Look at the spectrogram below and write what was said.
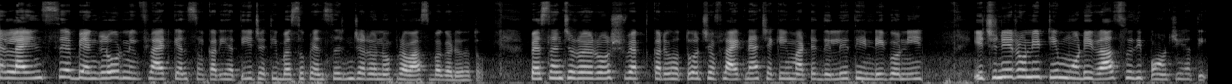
એરલાઇન્સે બેંગ્લોરની ફ્લાઇટ કેન્સલ કરી હતી, જેથી બસો પેસેન્જરોનો પ્રવાસ બગડ્યો હતો. પેસેન્જરોએ રોષ વ્યક્ત કર્યો હતો જે ફ્લાઇટના ચેકિંગ માટે દિલ્હીથી ઇન્ડિગોની ઇજનેરોની ટીમ મોડી રાત સુધી પહોંચી હતી.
